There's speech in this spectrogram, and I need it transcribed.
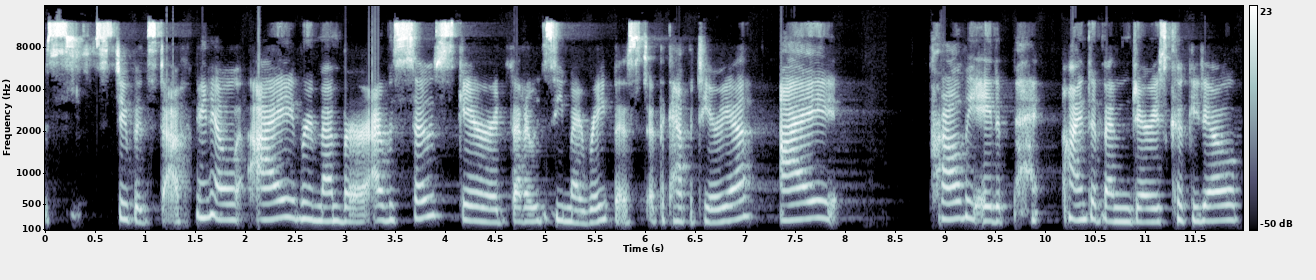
stupid stuff. You know, I remember I was so scared that I would see my rapist at the cafeteria. I probably ate a pint of Ben and Jerry's cookie dough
